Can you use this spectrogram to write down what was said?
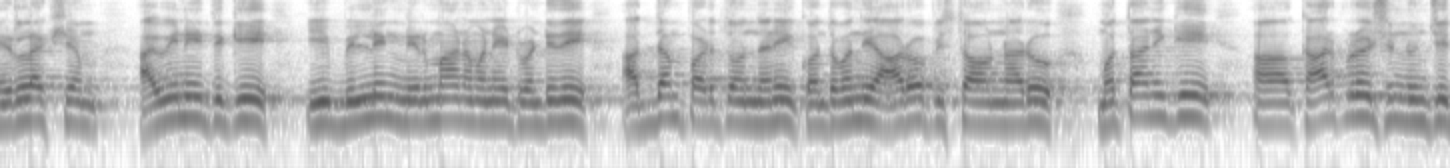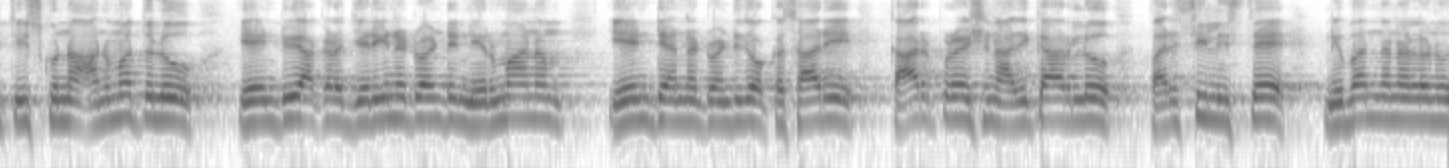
నిర్లక్ష్యం అవినీతికి ఈ బిల్డింగ్ నిర్మాణం అనేటువంటిది అద్దం పడుతోందని కొంతమంది ఆరోపిస్తూ ఉన్నారు. మొత్తానికి కార్పొరేషన్ నుంచి తీసుకున్న అనుమతులు ఏంటి? అక్కడ జరిగినటువంటి నిర్మాణం ఏంటి అన్నటువంటిది ఒకసారి కార్పొరేషన్ అధికారులు పరిశీలిస్తే నిబంధనలను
